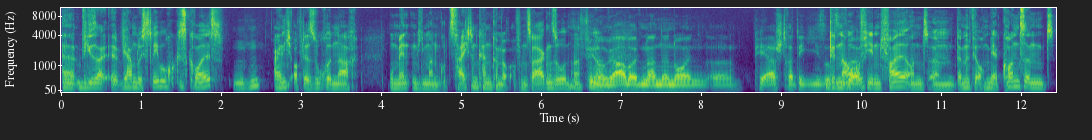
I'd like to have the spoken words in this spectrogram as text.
äh, wie gesagt, äh, wir haben durchs Drehbuch gescrollt, mhm. eigentlich auf der Suche nach Momenten, die man gut zeichnen kann, können wir auch offen sagen, so, ne? Für, Genau, wir arbeiten an der neuen äh, PR-Strategie sozusagen. Genau, auf jeden Fall. Und ähm, damit wir auch mehr Content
